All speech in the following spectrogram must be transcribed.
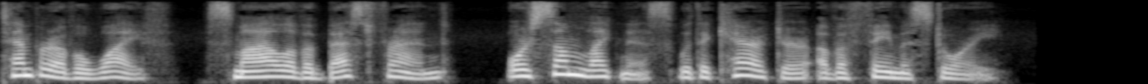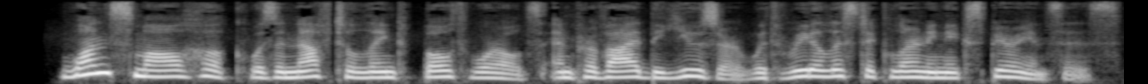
temper of a wife, smile of a best friend, or some likeness with a character of a famous story. One small hook was enough to link both worlds and provide the user with realistic learning experiences.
